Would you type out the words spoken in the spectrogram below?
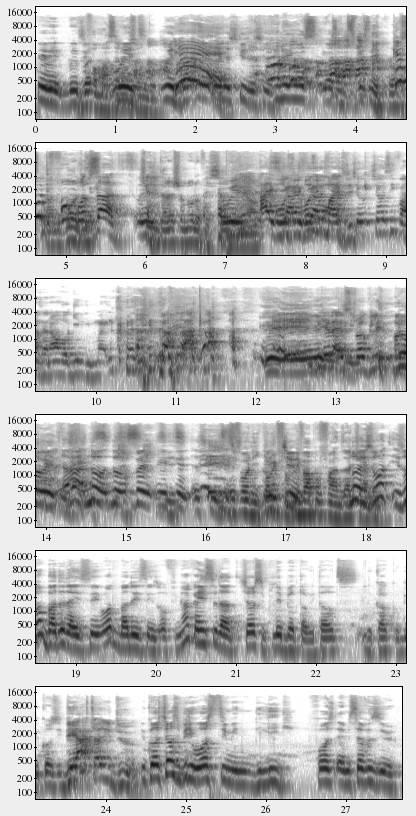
Wait, wait, wait, Is it for but, Marcelo wait, Songo? wait, but, Yeah. wait, excuse, excuse. you know he was he was anticipating a cross Okay, what the and fuck ball was just that? changed direction all of a sudden Wait. now. Hi, was See, I it see was how it magic? Chel- Chelsea fans are now hugging the mic. You're like struggling. No, wait, I no, no, wait, wait, wait, excuse. This is funny coming Wait, from chill. Liverpool fans. Actually. No, it's what it's what Bado that is saying. What Badu is saying is off him. How can you say that Chelsea play better without Lukaku? Because you They actually do. because Chelsea be the worst team in the league for um 7-0.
